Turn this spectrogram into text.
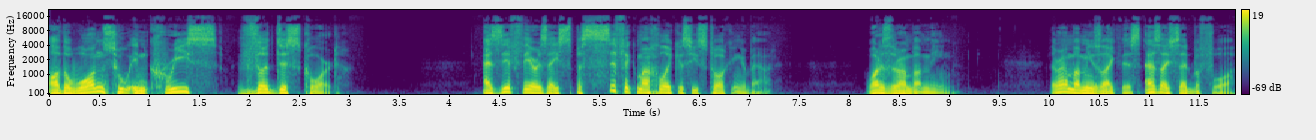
are the ones who increase the discord. As if there is a specific machloikas he's talking about. What does the Rambam mean? The Rambam means like this. As I said before,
